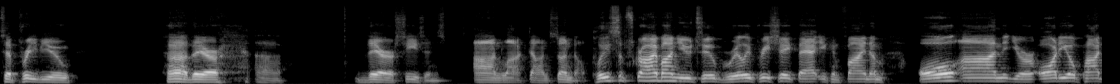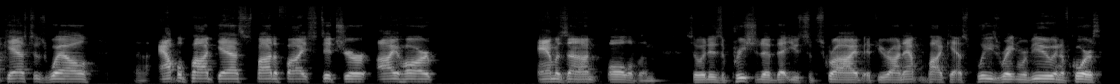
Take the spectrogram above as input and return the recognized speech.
to preview uh, their uh, their seasons on Locked On Sunbelt. Please subscribe on YouTube. Really appreciate that. You can find them all on your audio podcast as well. Uh, Apple Podcasts, Spotify, Stitcher, iHeart, Amazon, all of them. So it is appreciative that you subscribe. If you're on Apple Podcasts, please rate and review. And of course,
